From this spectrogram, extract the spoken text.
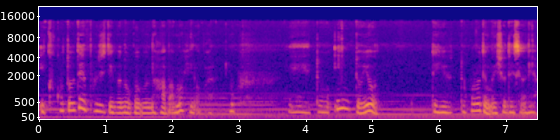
いくことでポジティブの部分の幅も広がる。もうえーと、陰と陽っていうところでも一緒ですよね。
